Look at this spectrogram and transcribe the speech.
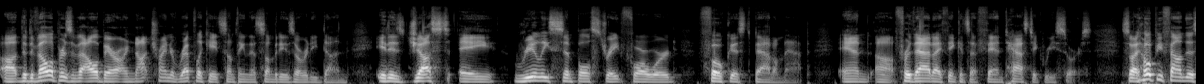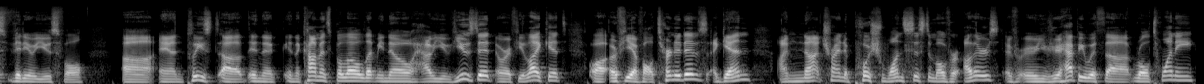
Uh, the developers of owlbear are not trying to replicate something that somebody has already done. It is just a really simple straightforward focused battle map. And uh, for that i think it's a fantastic resource. So i hope you found this video useful Uh, and please, uh, in the in the comments below, let me know how you've used it, or if you like it, or if you have alternatives. Again, I'm not trying to push one system over others. If, if you're happy with uh, Roll20,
